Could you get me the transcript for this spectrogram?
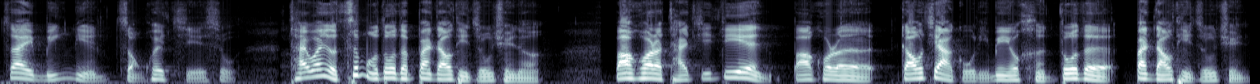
在明年总会结束。台湾有这么多的半导体族群呢，包括了台积电，包括了高价股里面有很多的半导体族群。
